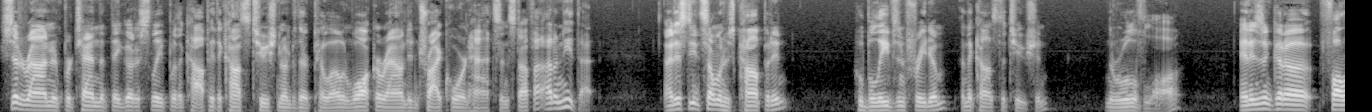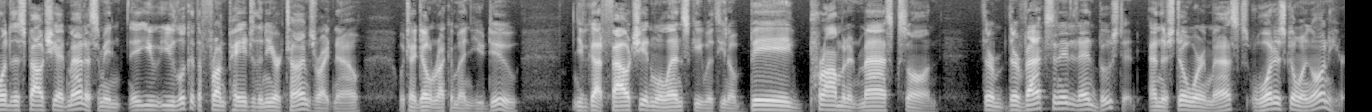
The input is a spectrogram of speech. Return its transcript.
sit around and pretend that they go to sleep with a copy of the Constitution under their pillow and walk around in tricorn hats and stuff. I, I don't need that. I just need someone who's competent, who believes in freedom and the Constitution and the rule of law, and isn't going to fall into this Fauci Fauciite madness. I mean, you, you look at the front page of the New York Times right now, which I don't recommend you do. You've got Fauci and Walensky with you know big prominent masks on. They're they're vaccinated and boosted, and they're still wearing masks. What is going on here?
